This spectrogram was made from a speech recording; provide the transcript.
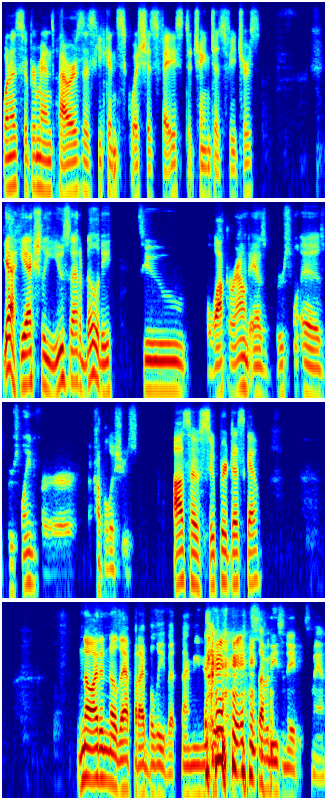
one of Superman's powers is he can squish his face to change his features? yeah, he actually used that ability to walk around as Bruce as Bruce Wayne for a couple issues. Also, Super Disco. No, I didn't know that, but I believe it. I mean, seventies and eighties, man.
